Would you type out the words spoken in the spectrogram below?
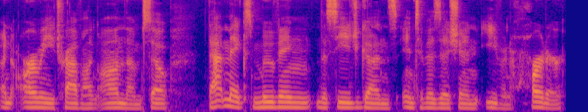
an army traveling on them. So that makes moving the siege guns into position even harder.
